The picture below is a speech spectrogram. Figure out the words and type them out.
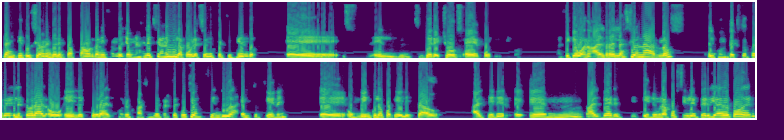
las instituciones del Estado están organizando ya unas elecciones y la población está exigiendo eh, sus derechos eh, políticos. Así que bueno, al relacionarlos, el contexto preelectoral o electoral con los casos de persecución, sin duda estos tienen eh, un vínculo porque el Estado al tener, em, al ver que tiene una posible pérdida de poder,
